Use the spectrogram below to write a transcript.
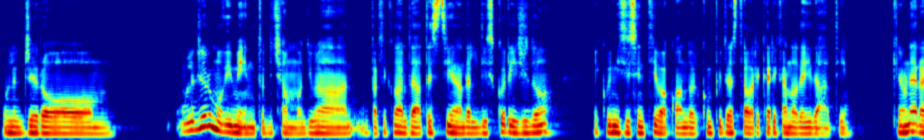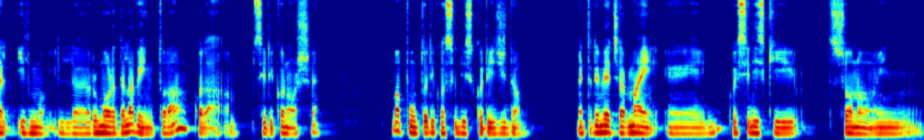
un leggero, un leggero movimento, diciamo, di una, in particolare della testina del disco rigido e quindi si sentiva quando il computer stava ricaricando dei dati che non era il, il rumore della ventola, quella si riconosce, ma appunto di questo disco rigido. Mentre invece ormai eh, questi dischi in,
